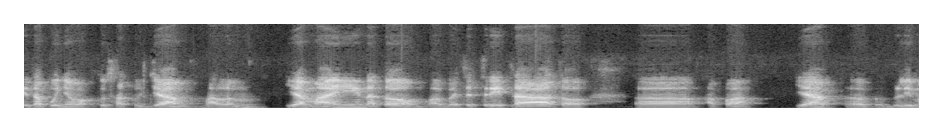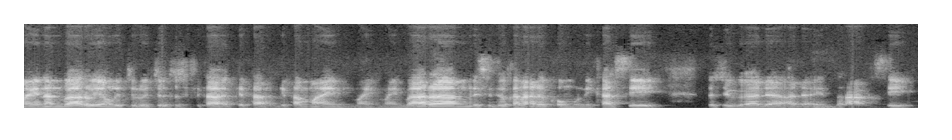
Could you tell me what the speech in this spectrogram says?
kita punya waktu satu jam malam, ya main atau eh, baca cerita atau eh, apa? Ya beli mainan baru yang lucu-lucu terus kita kita kita main main main bareng. Di situ kan ada komunikasi, terus juga ada ada interaksi.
